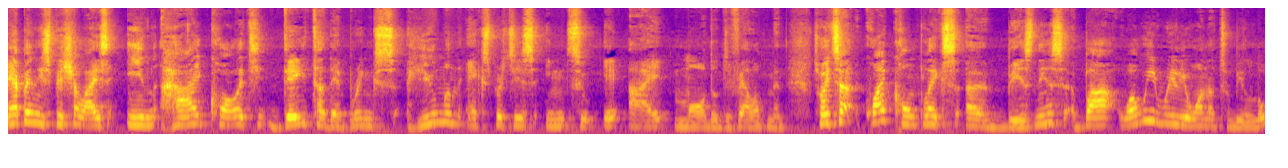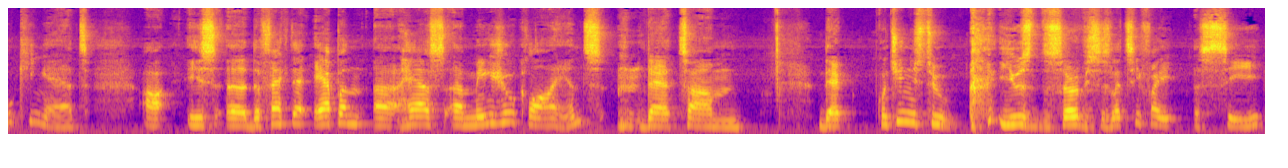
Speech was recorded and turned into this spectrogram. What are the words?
Appen specialized in high quality data that brings human expertise into AI model development. So it's a quite complex uh, business, but what we really wanted to be looking at uh, is uh, the fact that Appen uh, has uh, major clients that um, that continues to use the services. Let's see if I uh, see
